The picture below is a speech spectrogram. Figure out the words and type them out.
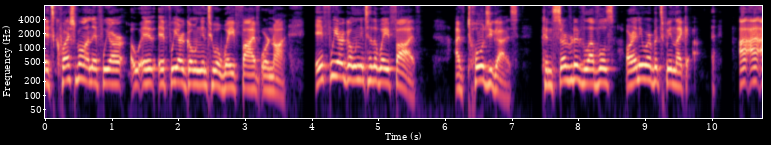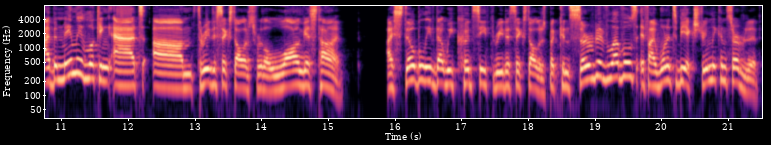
It's questionable on if we are if, if we are going into a wave five or not. If we are going into the wave five, I've told you guys conservative levels are anywhere between like I, I've been mainly looking at um, three to six dollars for the longest time. I still believe that we could see three to six dollars. But conservative levels, if I wanted to be extremely conservative,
